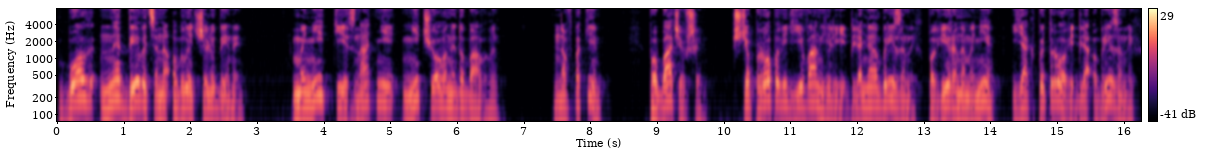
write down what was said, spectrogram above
Бог не дивиться на обличчя людини. Мені ті знатні нічого не добавили. Навпаки, побачивши, що проповідь Євангелії для необрізаних повірена мені, як Петрові для обрізаних,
